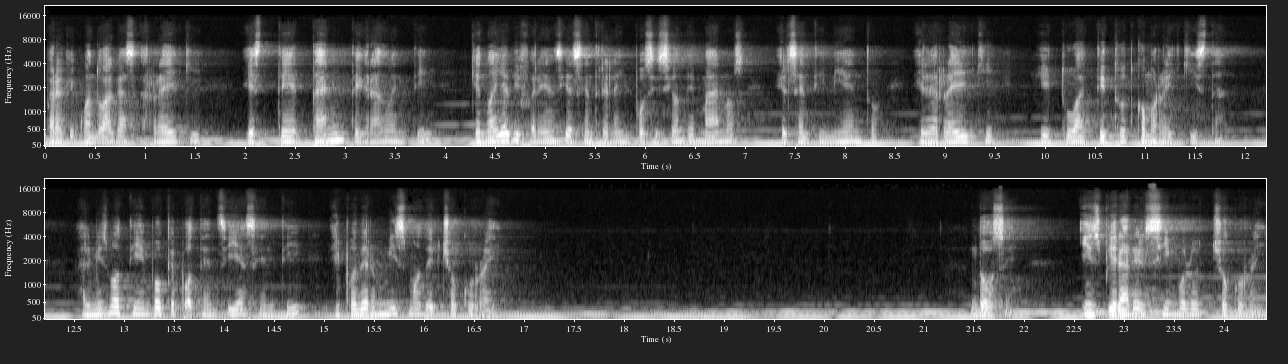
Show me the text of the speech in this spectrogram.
para que cuando hagas Reiki esté tan integrado en ti que no haya diferencias entre la imposición de manos, el sentimiento, el Reiki y tu actitud como reikista, al mismo tiempo que potencias en ti el poder mismo del Chokurei. 12. Inspirar el símbolo Chokurei.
